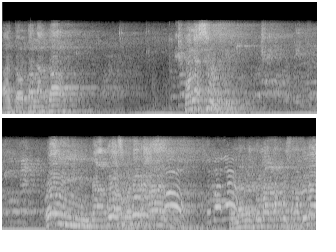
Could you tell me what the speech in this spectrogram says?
Ah, ikaw talaga. Palacio. Uy, nakakuha si Flores. saan. Wala nang tumatakbo sa kabila.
